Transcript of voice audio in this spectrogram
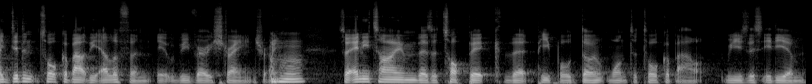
I didn't talk about the elephant, it would be very strange, right? Mm-hmm. So anytime there's a topic that people don't want to talk about, we use this idiom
